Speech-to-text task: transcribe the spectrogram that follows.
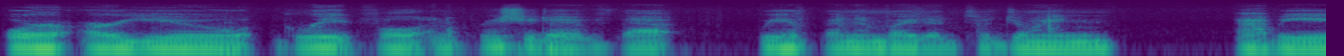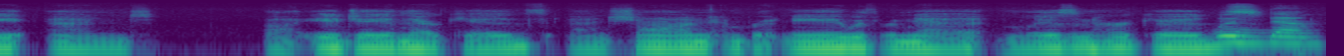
Or are you grateful and appreciative that we have been invited to join Abby and uh, AJ and their kids, and Sean and Brittany with Renette, and Liz and her kids? With them.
